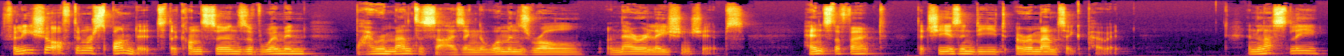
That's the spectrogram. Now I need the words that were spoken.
Felicia often responded to the concerns of women by romanticizing the woman's role and their relationships, hence the fact that she is indeed a romantic poet. And lastly,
